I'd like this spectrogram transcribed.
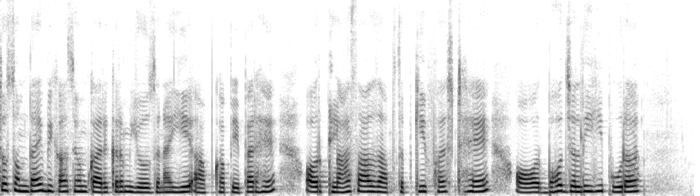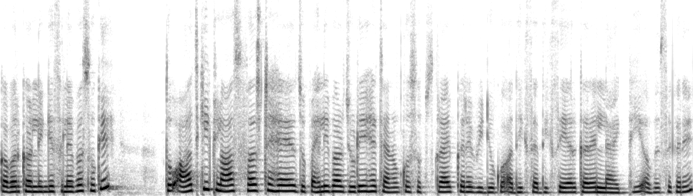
तो सामुदायिक विकास एवं कार्यक्रम योजना ये आपका पेपर है और क्लास आज आप सबकी फ़र्स्ट है और बहुत जल्दी ही पूरा कवर कर लेंगे सिलेबस, ओके? तो आज की क्लास फ़र्स्ट है, जो पहली बार जुड़े हैं, चैनल को सब्सक्राइब करें, वीडियो को अधिक से अधिक शेयर करें, लाइक भी अवश्य करें,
